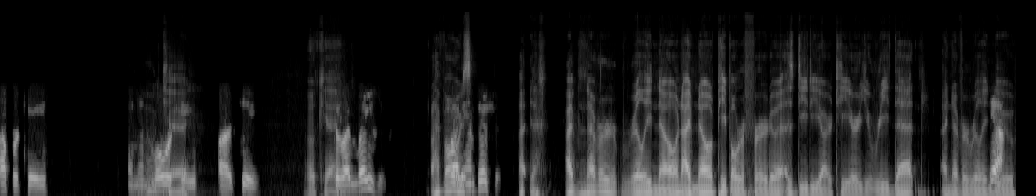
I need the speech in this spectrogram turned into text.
uppercase and then Okay. lowercase RT. Okay. Because I'm lazy, I've always ambitious. I, I've never really known. I've known people refer to it as DDRT or you read that. I never really Yeah. knew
